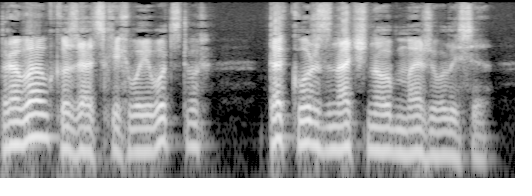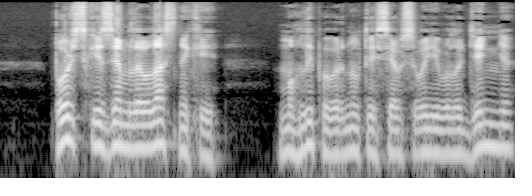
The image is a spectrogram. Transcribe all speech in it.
Права в козацьких воєводствах також значно обмежувалися. Польські землевласники могли повернутися в свої володіння,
